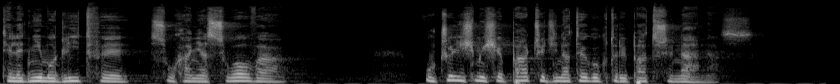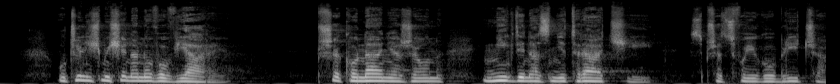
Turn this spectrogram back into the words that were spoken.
Tyle dni modlitwy, słuchania słowa, uczyliśmy się patrzeć na tego, który patrzy na nas. Uczyliśmy się na nowo wiary, przekonania, że On nigdy nas nie traci sprzed swojego oblicza,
